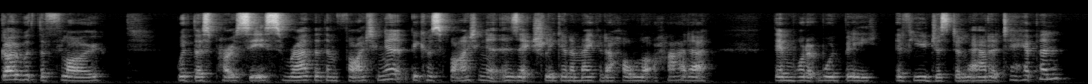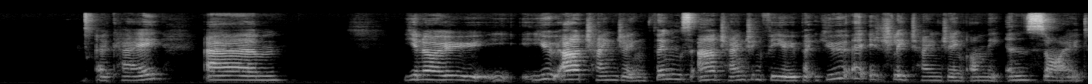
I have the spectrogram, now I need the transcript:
go with the flow with this process rather than fighting it because fighting it is actually going to make it a whole lot harder than what it would be if you just allowed it to happen. Okay um you know you are changing things are changing for you but you are actually changing on the inside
